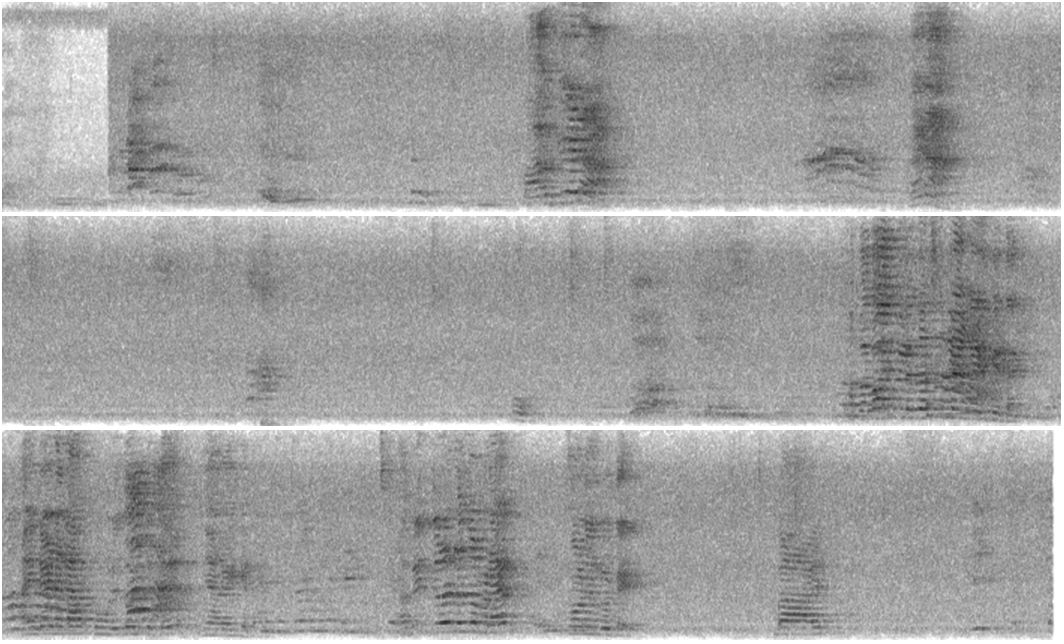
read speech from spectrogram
ദോശ ഞാൻ കഴിക്കട്ടെ. അതിന്റെ ഇടയിൽ ആ കൂടി കൊടുത്തിട്ട് ഞാൻ കഴിക്കട്ടെ. അപ്പം ഇത്രയുള്ളൂ നമ്മുടെ മോർണിംഗ് കൂട്ടെ ബായ്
